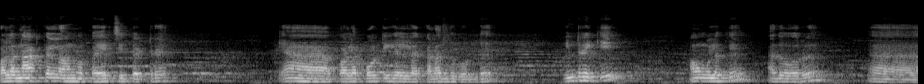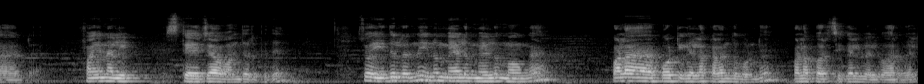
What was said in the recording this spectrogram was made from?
பல நாட்கள் அவங்க பயிற்சி பெற்று பல போட்டிகளில் கலந்து கொண்டு இன்றைக்கு அவங்களுக்கு அது ஒரு ஃபைனல் ஸ்டேஜாக வந்திருக்குது. ஸோ இதிலிருந்து இன்னும் மேலும் மேலும் அவங்க பல போட்டிகளில் கலந்து கொண்டு பல பரிசுகள் வெல்வார்கள்.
